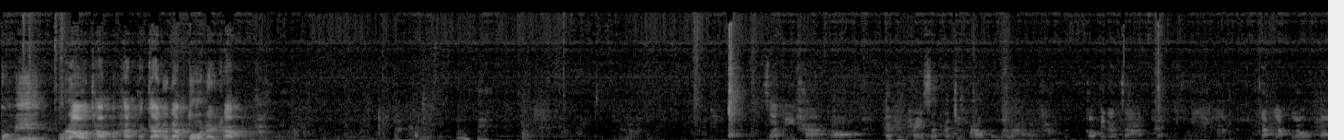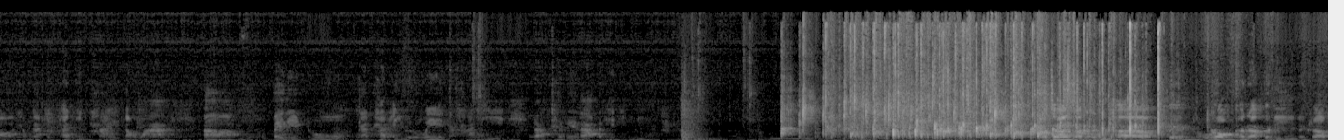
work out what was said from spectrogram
ตรงนี้เราทำหัตถการแนะนำตัวหน่อยครับ สวัสดีค่ะ ก็แพทย์แผนไทยสันทจุฬาพงศ์วราค่ะ ก็เป็นอาจารย์ของที่นี่ค่ะ หลักๆ เราก็ทำงานเป็นแพทย์แผนไทย แต่ว่าเอ่อไปเรียนรู้การแพทย์อายุรเวชนะคะ ที่รัฐเทเรราประเทศอินเดียค่ะ อาจารย์สันติธา เป็นรองคณะบดีนะครับ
